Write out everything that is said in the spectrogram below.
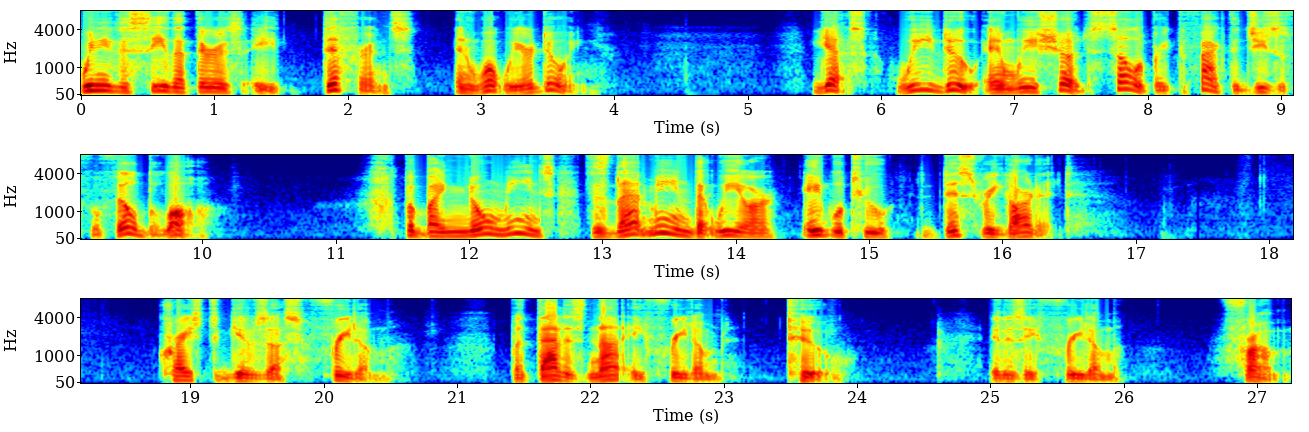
We need to see that there is a difference in what we are doing. Yes, we do and we should celebrate the fact that Jesus fulfilled the law. But by no means does that mean that we are able to disregard it. Christ gives us freedom, but that is not a freedom to, it is a freedom from.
